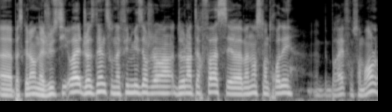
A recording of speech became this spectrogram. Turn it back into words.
Euh, parce que là, on a juste dit, ouais, Just Dance, on a fait une mise à jour de l'interface et maintenant c'est en 3D. Bref, on s'en branle.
